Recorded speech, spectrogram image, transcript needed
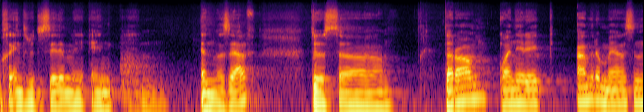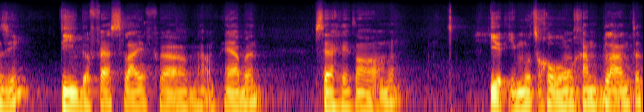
geïntroduceerd in, in, in, mezelf. Dus daarom, wanneer ik andere mensen zie die de fast life hebben, zeg ik, ehm, je, je moet gewoon gaan planten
